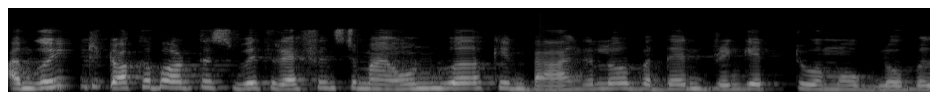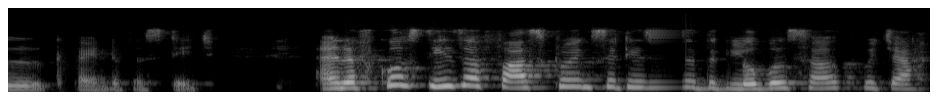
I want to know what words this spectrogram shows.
I'm going to talk about this with reference to my own work in Bangalore, but then bring it to a more global kind of a stage. And of course, these are fast growing cities of the global south, which are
